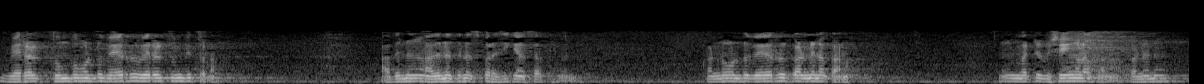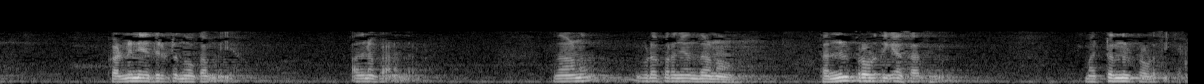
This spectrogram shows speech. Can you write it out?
വിരൽ തുമ്പ് കൊണ്ട് വേറൊരു വിരൽ തുമ്പിത്തണം അതിന് അതിനെ തന്നെ സ്പർശിക്കാൻ സാധ്യമല്ല. കണ്ണുകൊണ്ട് വേറൊരു കണ്ണിനെ കാണാം. മറ്റു വിഷയങ്ങളെ കാണാം. കണ്ണിന് കണ്ണിനെ എതിരിട്ട് നോക്കാൻ വയ്യ. അതിനെ കാണുന്നതാണ് അതാണ് ഇവിടെ പറഞ്ഞ എന്താണ്? തന്നിൽ പ്രവർത്തിക്കാൻ സാധ്യമല്ല. മറ്റൊന്നിൽ പ്രവർത്തിക്കാം.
